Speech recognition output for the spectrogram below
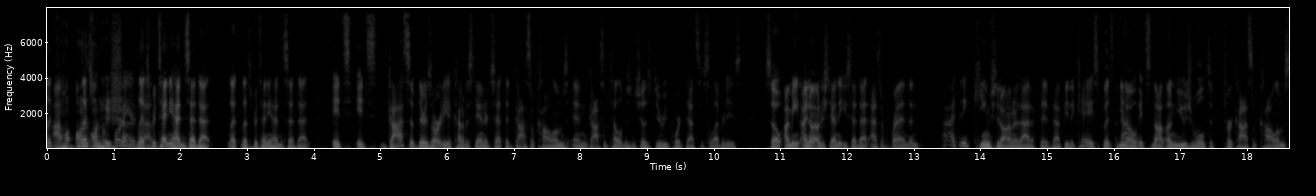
let's- on, on, let's on his show. Let's pretend you hadn't said that. Let, let's pretend you hadn't said that. It's it's gossip. There's already a kind of a standard set that gossip columns and gossip television shows do report deaths of celebrities. So I mean, I know understand that you said that as a friend, and I think Keem should honor that if, if that be the case. But you know, it's not unusual to for gossip columns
